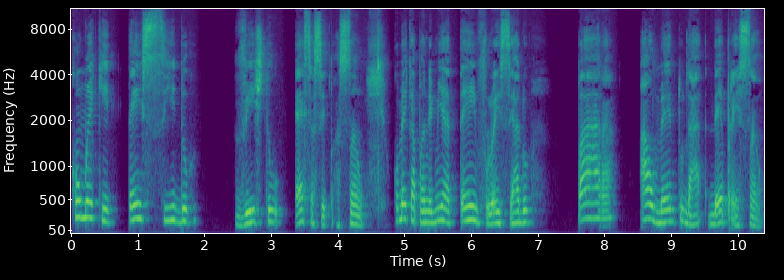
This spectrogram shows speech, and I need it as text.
como é que tem sido visto essa situação? Como é que a pandemia tem influenciado para aumento da depressão?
